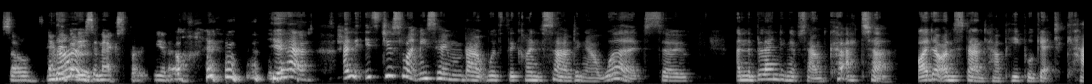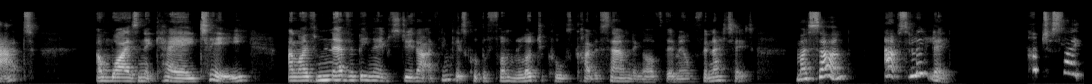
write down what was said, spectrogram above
So everybody's no. an expert, you know. yeah. And it's just like me saying about with the kind of sounding out words. So and the blending of sound, kata. I don't understand how people get to cat and why isn't it K-A-T? And I've never been able to do that. I think it's called the phonological kind of sounding of them or phonetics. My son, absolutely. I'm just like,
